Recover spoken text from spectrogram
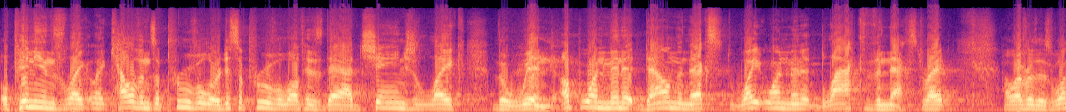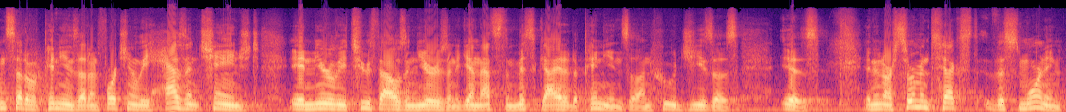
Opinions like, like Calvin's approval or disapproval of his dad change like the wind. Up one minute, down the next, white one minute, black the next, right? However, there's one set of opinions that unfortunately hasn't changed in nearly 2,000 years. And again, that's the misguided opinions on who Jesus is. And in our sermon text this morning,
